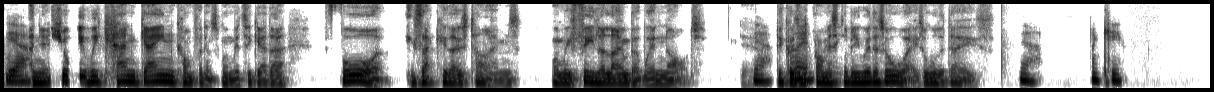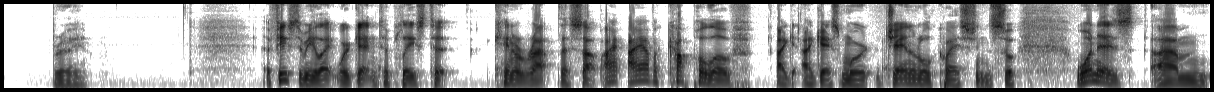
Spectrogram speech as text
Yeah, and yet surely we can gain confidence when we're together for exactly those times when we feel alone but we're not. Yeah, yeah because Brilliant. He's promised to be with us always, all the days. Yeah, thank you. Brilliant. It feels to me like we're getting to a place to kind of wrap this up, I, I have a couple of, I, I guess, more general questions. So, one is um,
